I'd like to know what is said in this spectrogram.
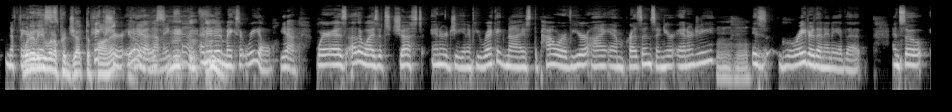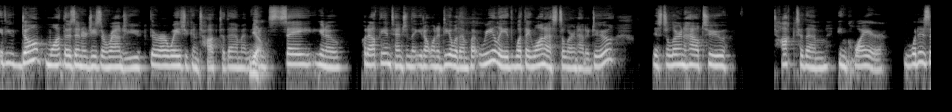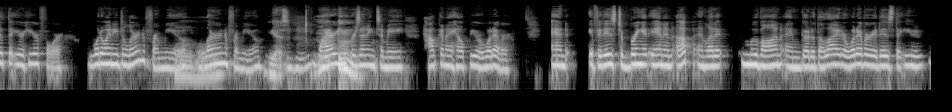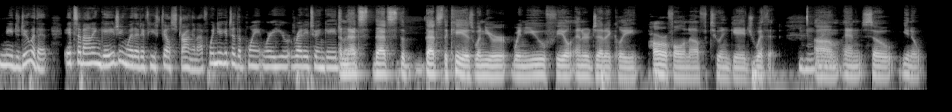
nefarious Whatever you want to project upon picture it. yeah. Yeah, that is. makes sense. and then it makes it real. yeah. Whereas otherwise, it's just energy. And if you recognize the power of your I am presence and your energy Mhm. is greater than any of that. And so, if you don't want those energies around you, you there are ways you can talk to them and, Yeah. and say, you know, put out the intention that you don't want to deal with them. But really, what they want us to learn how to do is to learn how to talk to them, inquire. What is it that you're here for? What do I need to learn from you? Mhm. Learn from you Yes. Mhm. why are you presenting to me how can i help you or whatever and if it is to bring it in and up and let it move on and go to the light or whatever it is that you need to do with it. It's about engaging with it if you feel strong enough. When you get to the point where you're ready to engage and with that's that's the that's the key is when you're when you feel energetically powerful enough to engage with it. Mhm. um and so you know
